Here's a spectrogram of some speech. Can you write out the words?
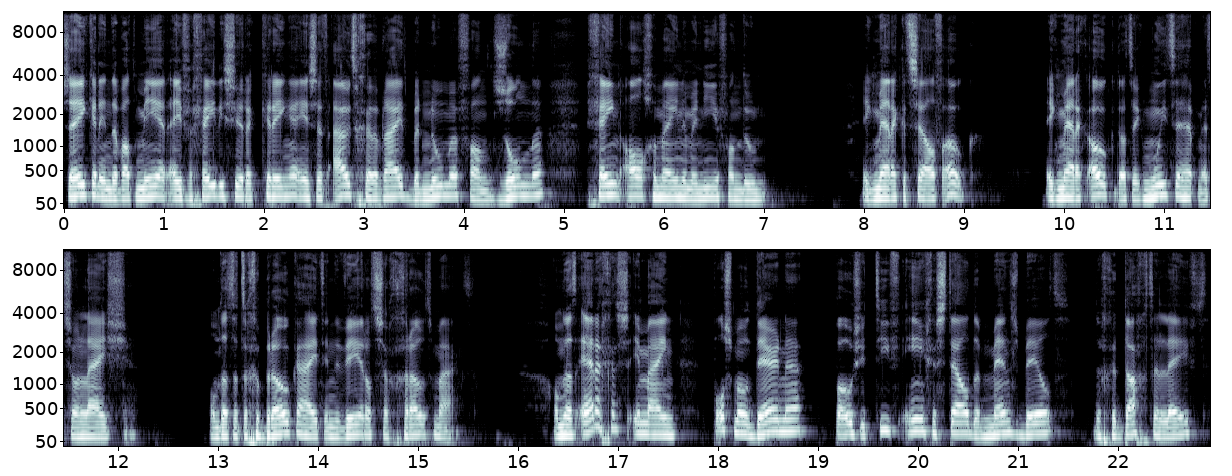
Zeker in de wat meer evangelischere kringen is het uitgebreid benoemen van zonde geen algemene manier van doen. Ik merk het zelf ook. Ik merk ook dat ik moeite heb met zo'n lijstje, omdat het de gebrokenheid in de wereld zo groot maakt. Omdat ergens in mijn postmoderne, positief ingestelde mensbeeld de gedachte leeft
